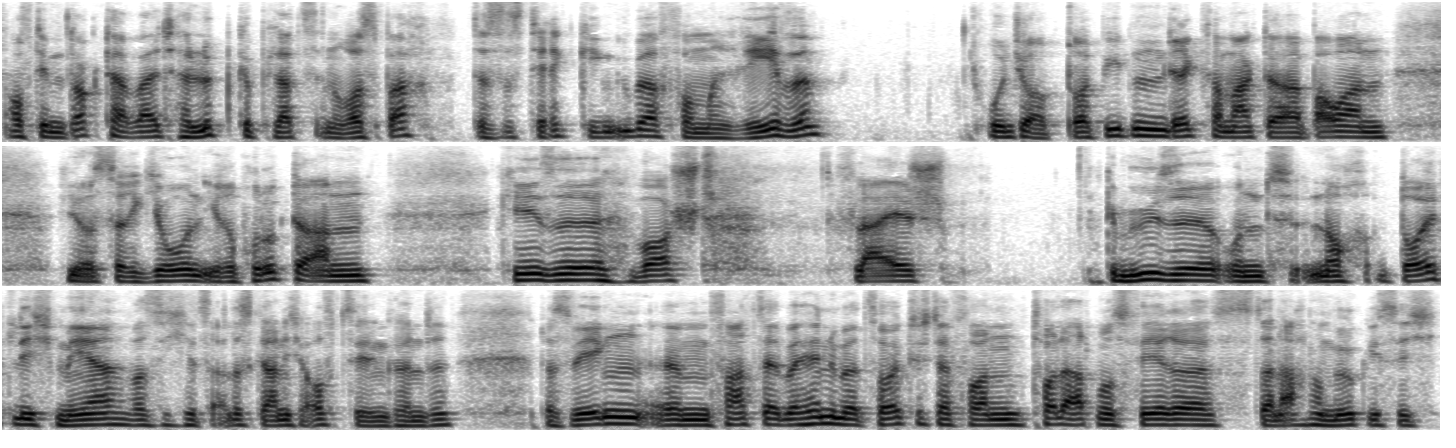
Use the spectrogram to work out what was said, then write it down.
auf dem Dr. Walter Lübcke Platz in Rossbach. Das ist direkt gegenüber vom Rewe. Und ja, dort bieten Direktvermarkter Bauern hier aus der Region ihre Produkte an. Käse, Wurst, Fleisch, Gemüse und noch deutlich mehr, was ich jetzt alles gar nicht aufzählen könnte. Deswegen ähm, fahrt selber hin, überzeugt euch davon. Tolle Atmosphäre. Es ist danach noch möglich, sich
